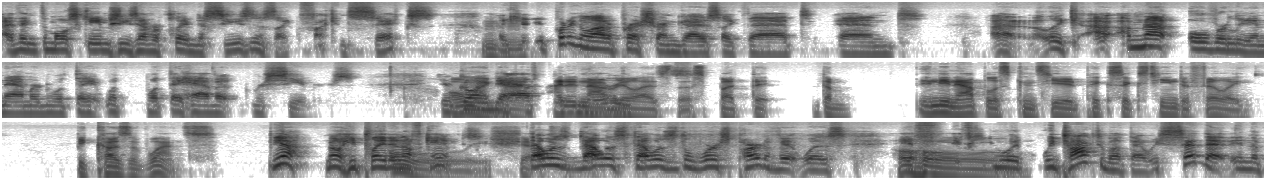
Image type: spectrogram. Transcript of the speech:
I think, the most games he's ever played in a season is like fucking 6 Mhm. Like you're, you're putting a lot of pressure on guys like that, and I don't know. Like I, I'm not overly enamored with they what what they have at receivers. You're oh going to have. I did not really- realize this, but the the Indianapolis conceded pick 16 to Philly because of Wentz. Yeah, no, he played enough games. Holy Shit. That was that was that was the worst part of it was if, if you would Oh. we talked about that we said that in the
